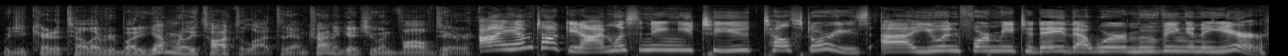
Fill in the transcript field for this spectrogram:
Would you care to tell everybody? You haven't really talked a lot today. I'm trying to get you involved here. I am talking. I'm listening you- to you tell stories. Uh, you informed me today that we're moving in a year,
